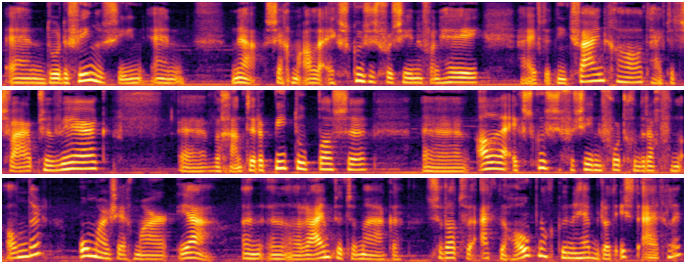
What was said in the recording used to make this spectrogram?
en door de vingers zien en nou, zeg maar alle excuses verzinnen van hé, hey, hij heeft het niet fijn gehad, hij heeft het zwaar op zijn werk, uh, we gaan therapie toepassen, uh, allerlei excuses verzinnen voor het gedrag van de ander, om maar zeg maar ja, een, een ruimte te maken, zodat we eigenlijk de hoop nog kunnen hebben, dat is het eigenlijk.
